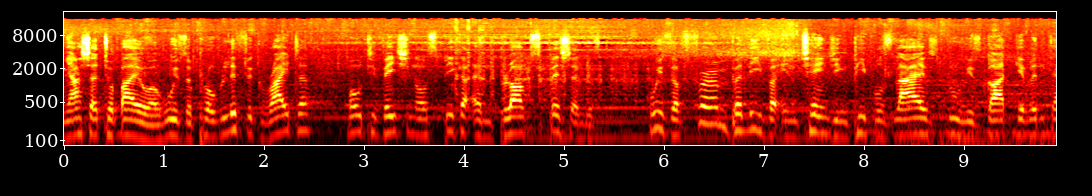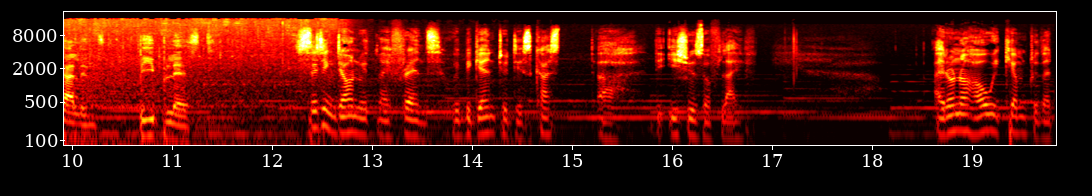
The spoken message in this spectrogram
Nyasha Tobayo, who is a prolific writer, motivational speaker, and blog specialist, who is a firm believer in changing people's lives through his God given talents. Be blessed. Sitting down with my friends, we began to discuss uh, the issues of life. I don't know how we came to that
